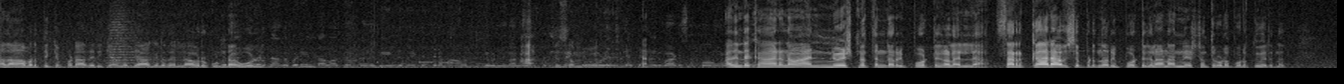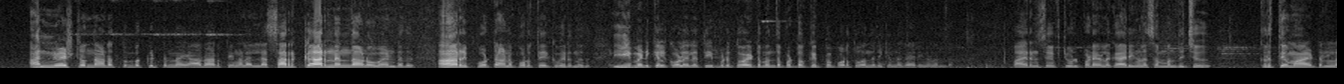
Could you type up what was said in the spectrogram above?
അത് ആവർത്തിക്കപ്പെടാതിരിക്കാനുള്ള ജാഗ്രത എല്ലാവർക്കും ഉണ്ടാവുകയുള്ളൂ അതിന്റെ കാരണം അന്വേഷണത്തിന്റെ റിപ്പോർട്ടുകളല്ല. സർക്കാർ ആവശ്യപ്പെടുന്ന റിപ്പോർട്ടുകളാണ് അന്വേഷണത്തിലൂടെ പുറത്തു വരുന്നത്. അന്വേഷണം നടത്തുമ്പോൾ കിട്ടുന്ന യാഥാർത്ഥ്യങ്ങളല്ല. സർക്കാരിന് എന്താണോ വേണ്ടത് ആ റിപ്പോർട്ടാണ് പുറത്തേക്ക് വരുന്നത്. ഈ മെഡിക്കൽ കോളേജിലെ തീപിടുത്തവുമായിട്ട് ബന്ധപ്പെട്ടൊക്കെ ഇപ്പോൾ പുറത്ത് വന്നിരിക്കുന്ന കാര്യങ്ങൾ എന്താ ഫയർ ആൻഡ് സേഫ്റ്റി ഉൾപ്പെടെയുള്ള കാര്യങ്ങളെ സംബന്ധിച്ച് കൃത്യമായിട്ടുള്ള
